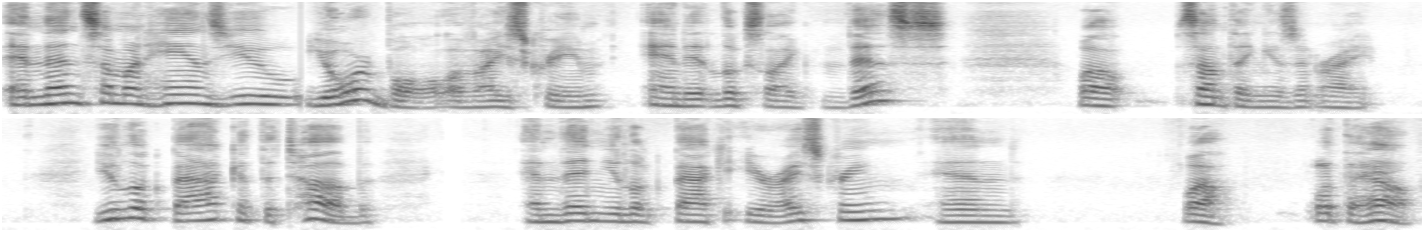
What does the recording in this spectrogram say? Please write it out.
and then someone hands you your bowl of ice cream and it looks like this, well, something isn't right. You look back at the tub and then you look back at your ice cream and, well, what the hell?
